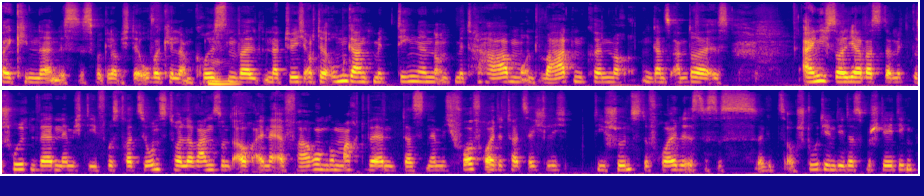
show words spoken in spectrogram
bei Kindern ist es, glaube ich, der Overkill am größten, mhm. weil natürlich auch der Umgang mit Dingen und mit Haben und Warten können noch ein ganz anderer ist eigentlich soll ja was damit geschult werden, nämlich die Frustrationstoleranz und auch eine Erfahrung gemacht werden, dass nämlich Vorfreude tatsächlich die schönste Freude ist. Das ist da gibt es auch Studien, die das bestätigen.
